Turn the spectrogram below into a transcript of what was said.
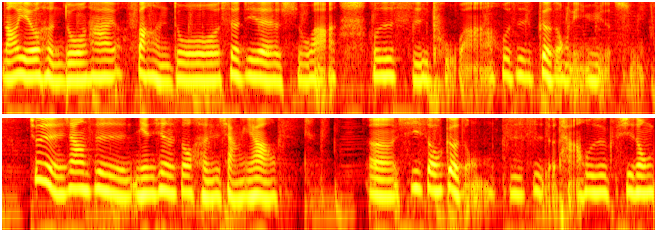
然后也有很多他放很多设计类的书啊，或是食谱啊，或是各种领域的书，就有点像是年轻的时候很想要，呃，吸收各种知识的他，或者吸收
